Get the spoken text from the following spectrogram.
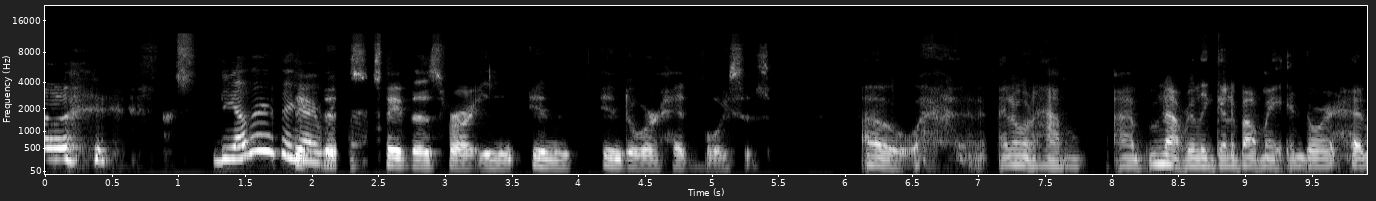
Uh, the other thing I Save those, save those for our in, in indoor head voices. oh, I don't have. I'm not really good about my indoor head.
